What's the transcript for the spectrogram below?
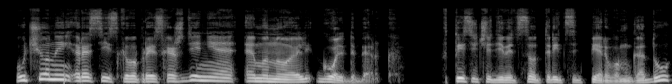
– ученый российского происхождения Эммануэль Гольдберг. В 1931 году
